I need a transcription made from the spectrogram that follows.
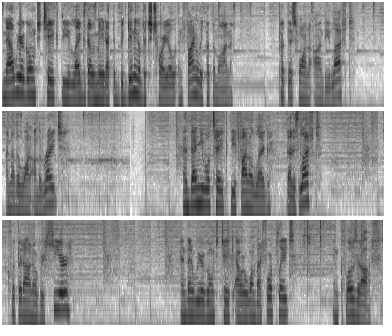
Now we are going to take the legs that we made at the beginning of the tutorial and finally put them on. Put this one on the left, another one on the right, and then you will take the final leg that is left, clip it on over here, and then we are going to take our 1x4 plate and close it off.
